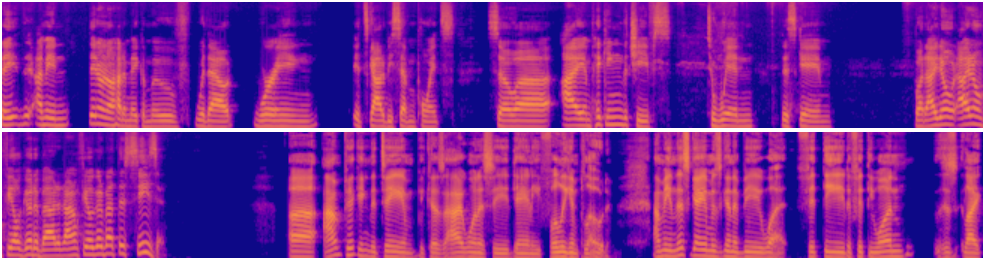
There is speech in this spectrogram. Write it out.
They, th- I mean, they don't know how to make a move without worrying it's got to be seven points. So uh, I am picking the Chiefs to win this game but I don't I don't feel good about it. I don't feel good about this season. Uh, I'm picking the team because I want to see Danny fully implode. I mean, this game is going to be what 50 to 51. This is like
